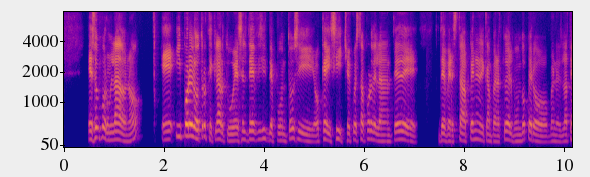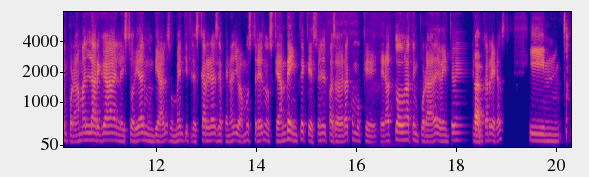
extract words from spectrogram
eso por un lado, ¿no? Eh, y por el otro, que claro, tú ves el déficit de puntos y, ok, sí, Checo está por delante de, de Verstappen en el Campeonato del Mundo, pero bueno, es la temporada más larga en la historia del Mundial, son 23 carreras y apenas llevamos 3, nos quedan 20, que esto en el pasado era como que era toda una temporada de 20, 21 carreras. Y,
